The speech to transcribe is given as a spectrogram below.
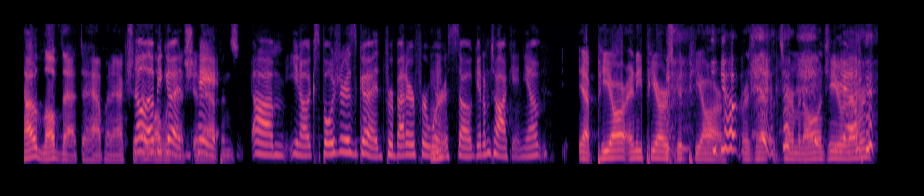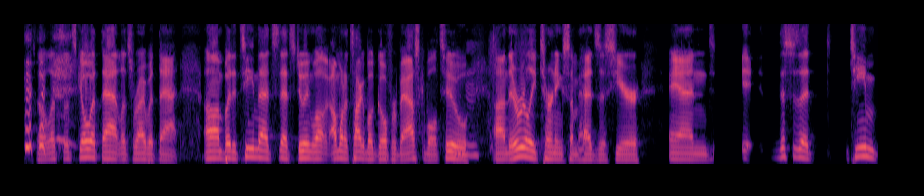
I would love that to happen. Actually, No, that'd be That good. shit Hey, happens. Um, you know, exposure is good for better for Mhm. worse. So get them talking. Yep. Yeah, PR. Any PR is good PR, Yep. or isn't that the terminology or Yeah. whatever? So let's let's go with that. Let's ride with that. Um, but a team that's that's doing well. I want to talk about Gopher basketball too. Mhm. Um, they're really turning some heads this year, and it, this is a team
